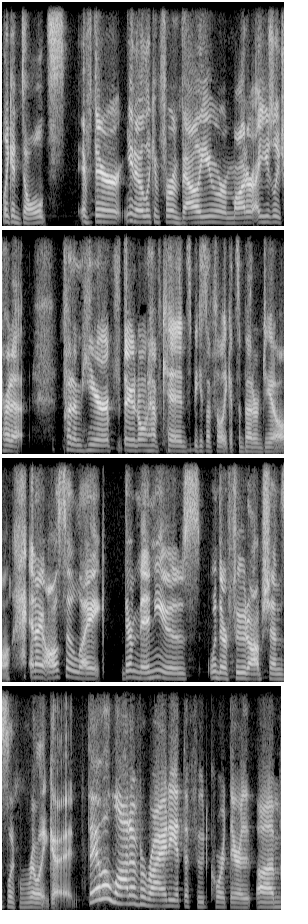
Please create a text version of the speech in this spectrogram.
like adults if they're you know looking for a value or a moderate. I usually try to put them here if they don't have kids because I feel like it's a better deal. And I also like their menus with their food options look really good. They have a lot of variety at the food court there. Um,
